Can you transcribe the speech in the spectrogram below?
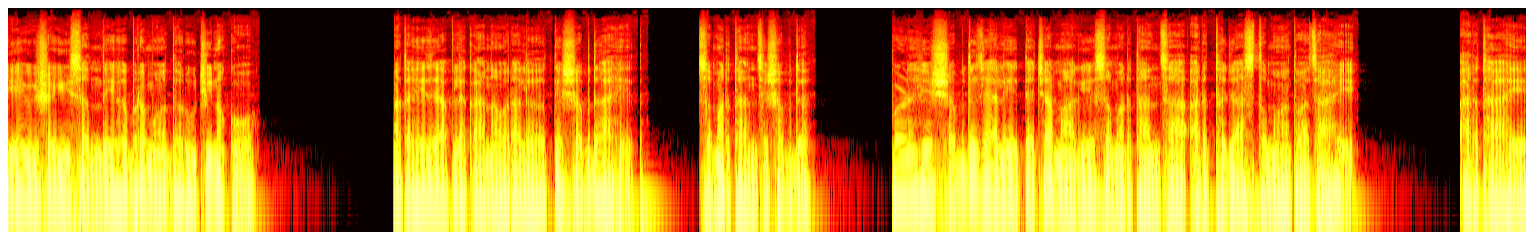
ये विषयी संदेह भ्रम धरूची नको. आता हे जे आपल्या कानावर आलं ते शब्द आहेत. समर्थांचे शब्द. पण हे शब्द जे आले त्याच्यामागे समर्थांचा अर्थ जास्त महत्त्वाचा आहे. अर्थ आहे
